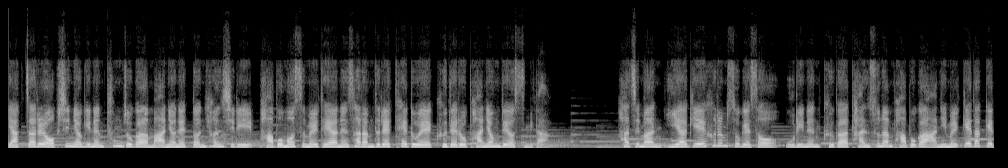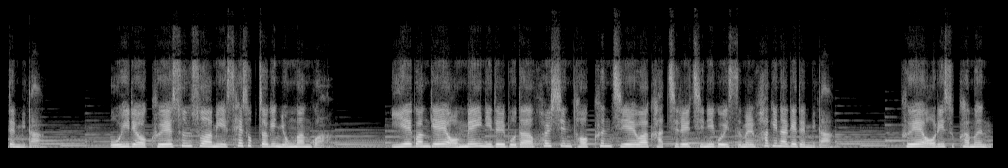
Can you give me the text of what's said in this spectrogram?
약자를 업신여기는 풍조가 만연했던 현실이 바보 머슴을 대하는 사람들의 태도에 그대로 반영되었습니다. 하지만 이야기의 흐름 속에서 우리는 그가 단순한 바보가 아님을 깨닫게 됩니다. 오히려 그의 순수함이 세속적인 욕망과 이해관계에 얽매인 이들보다 훨씬 더 큰 지혜와 가치를 지니고 있음을 확인하게 됩니다. 그의 어리숙함은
